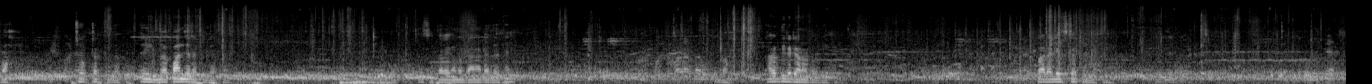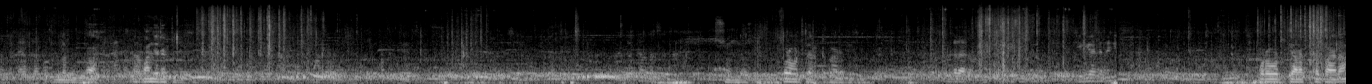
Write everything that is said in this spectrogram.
বাহ চোখটা একটু দেখো এই বা পাঞ্জাটা একটু দেখো আচ্ছা তার আগে আমার ডানাটা দেখাই বাহ আরেক দিকে ডানাটা দেখি প্যারালেক্সটা একটু দেখি বাহ পাঞ্জাটা একটু দেখি সুন্দর পরবর্তী আরেকটা পায়রা দেখি পরবর্তী আরেকটা পায়রা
